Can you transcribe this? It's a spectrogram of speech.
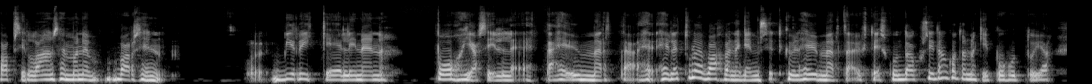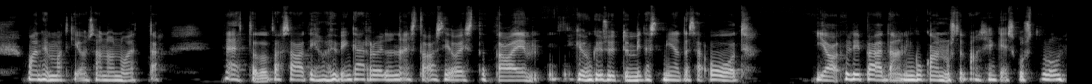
lapsilla on semmoinen varsin virikkeellinen pohja sille, että he ymmärtää, he, heille tulee vahva näkemys, että kyllä he ymmärtää yhteiskuntaa, kun siitä on kotonakin puhuttu ja vanhemmatkin on sanonut, että että tota, saat ihan hyvin kärryillä näistä asioista tai on kysytty, mitä mieltä sä oot. Ja ylipäätään niin kannustetaan siihen keskusteluun.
